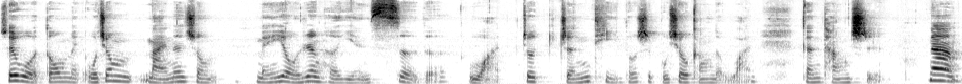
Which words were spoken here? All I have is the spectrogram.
所以我都没，我就买那种没有任何颜色的碗，就整体都是不锈钢的碗跟汤匙。那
